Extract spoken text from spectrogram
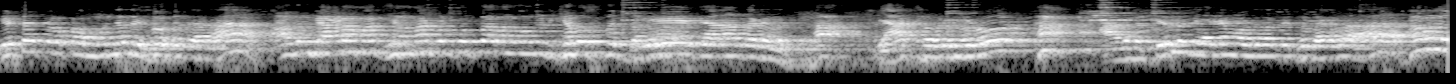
ಇಟ್ಟ ತಿಳ್ಕೊ ಮುಂದೆ ಬೇಡ ಅದ್ರ ಬೇಡ ಮತ್ತೆ ಹೆಣ್ಮಕ್ಳು ಕೂತಾರ ಒಂದಿಟ್ಟು ಕೆಲಸದ ಏ ಬೇಡ ಅಂತಾಗದ ಹಾ. ಯಾಕೆ ಹೇಳಿದ್ರು ಅದನ್ನ ತಿಂದು ಬೇರೆ ಮಾಡೋದಾಗತ್ತದಾಗಲ್ಲ ಹೌದು.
